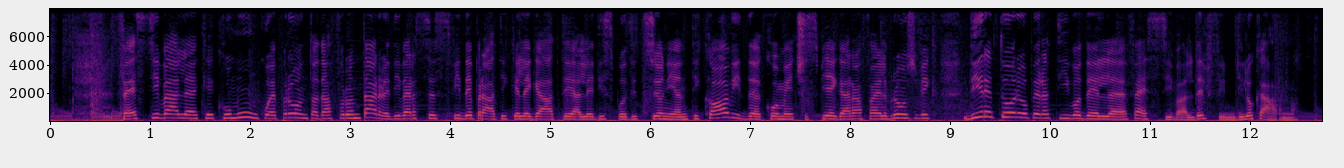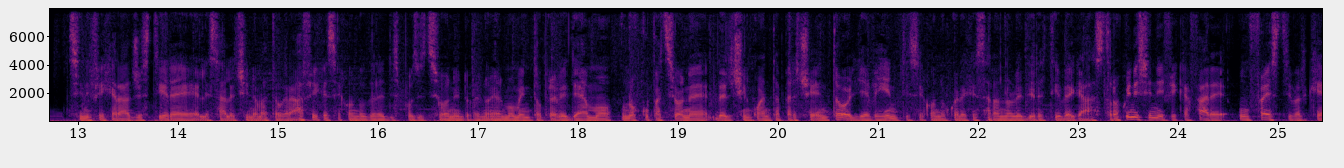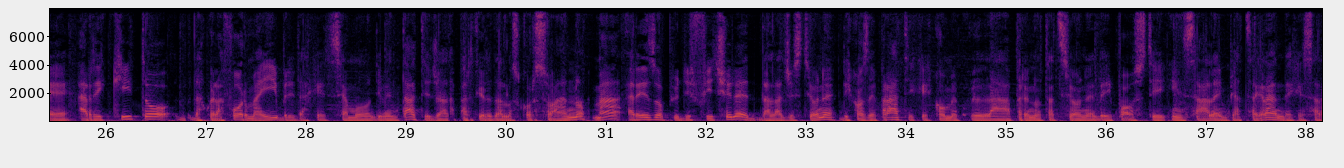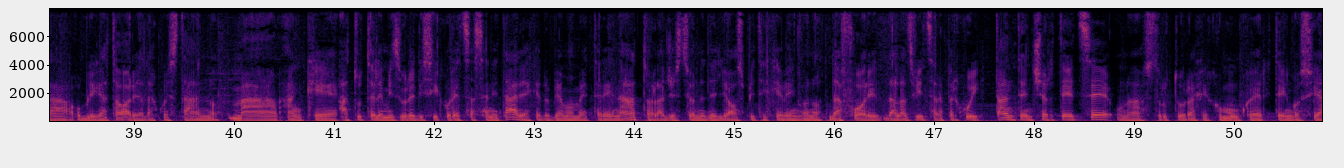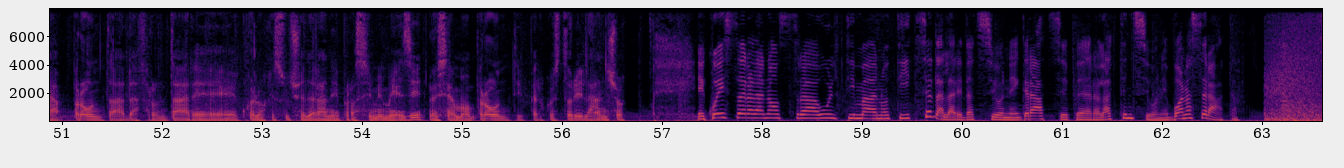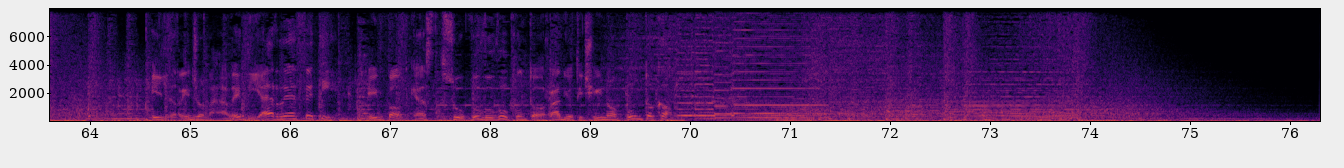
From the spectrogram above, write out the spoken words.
Festival che comunque è pronto ad affrontare le diverse sfide pratiche legate alle disposizioni anti-Covid, come ci spiega Raffaele Brunswick, direttore operativo del Festival del film di Locarno significherà gestire le sale cinematografiche secondo delle disposizioni dove noi al momento prevediamo un'occupazione del 50%, gli eventi secondo quelle che saranno le direttive gastro. Quindi significa fare un festival che è arricchito da quella forma ibrida che siamo diventati già a partire dallo scorso anno, ma reso più difficile dalla gestione di cose pratiche come la prenotazione dei posti in sala in Piazza Grande che sarà obbligatoria da quest'anno, ma anche a tutte le misure di sicurezza sanitaria straordinaria che dobbiamo mettere in atto, la gestione degli ospiti che vengono da fuori dalla Svizzera, per cui tante incertezze, una struttura che comunque ritengo sia pronta ad affrontare quello che succederà nei prossimi mesi. Noi siamo pronti per questo rilancio. E questa era la nostra ultima notizia dalla redazione. Grazie per l'attenzione. Buona serata. Il regionale di RFT, il podcast su www.radioticino.com.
